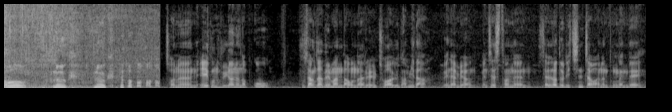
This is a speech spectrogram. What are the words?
오, Luke, Luke. 저는 1군 훈련은 없고 부상자들만 나온 날을 좋아하기도 합니다. 왜냐면 맨체스터는 셀러들이 진짜 많은 동네인데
